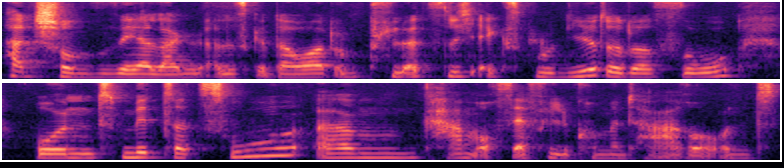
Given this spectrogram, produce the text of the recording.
hat schon sehr lange alles gedauert und plötzlich explodierte das so. Und mit dazu ähm, kamen auch sehr viele Kommentare. Und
